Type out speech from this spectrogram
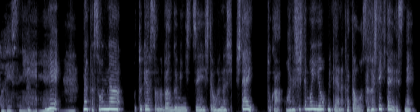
そうですね。ね。なんかそんなポッドキャストの番組に出演してお話ししたいとか、お話ししてもいいよ、みたいな方を探していきたいですね。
